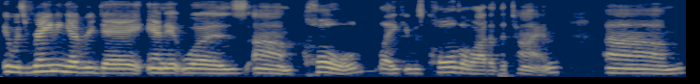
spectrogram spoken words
it was raining every day and it was um, cold. Like it was cold a lot of the time. Um,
